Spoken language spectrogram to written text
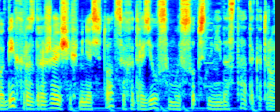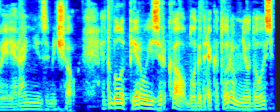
В обеих раздражающих меня ситуациях отразился мой собственный недостаток, которого я ранее не замечал. Это было первое из зеркал, благодаря которым мне удалось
